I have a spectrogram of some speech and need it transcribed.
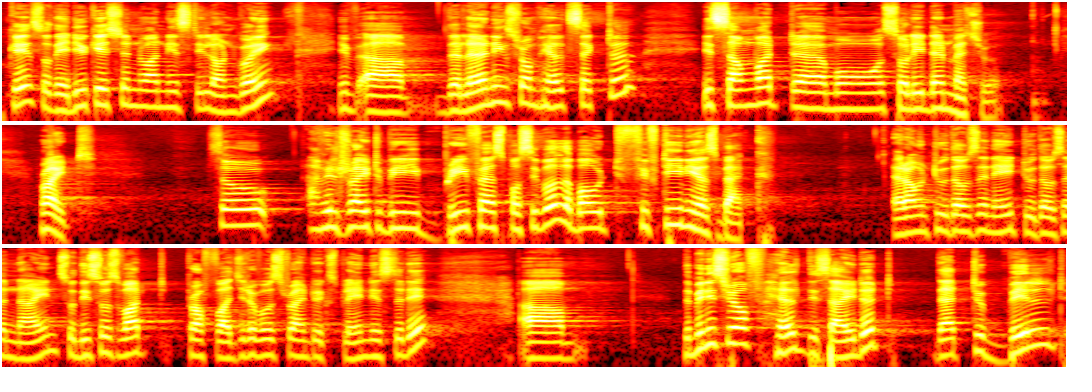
Okay, so the education one is still ongoing. If, uh, the learnings from health sector is somewhat uh, more solid and mature. Right. So I will try to be brief as possible. About 15 years back, around 2008, 2009. So this was what Prof. Vajira was trying to explain yesterday. Um, the Ministry of Health decided that to build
